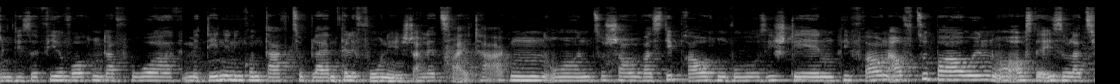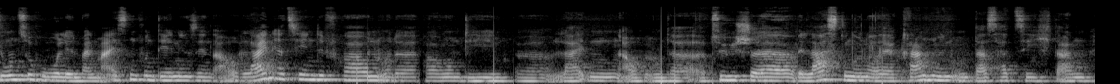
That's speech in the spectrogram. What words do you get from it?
in diese vier Wochen davor mit denen in Kontakt zu bleiben, telefonisch, alle zwei Tagen und zu schauen, was die brauchen, wo sie stehen, die Frauen aufzubauen, aus der Isolation zu holen, weil meisten von denen sind auch alleinerziehende Frauen oder Frauen, die äh, leiden auch unter psychischer Belastungen oder Erkrankungen und das hat sich dann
